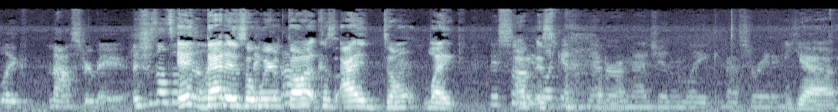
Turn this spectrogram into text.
like masturbate. It's just not something It that, that like, is a weird about. thought because I don't like. There's some people I it's- could never don't imagine like masturbating. Yeah,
